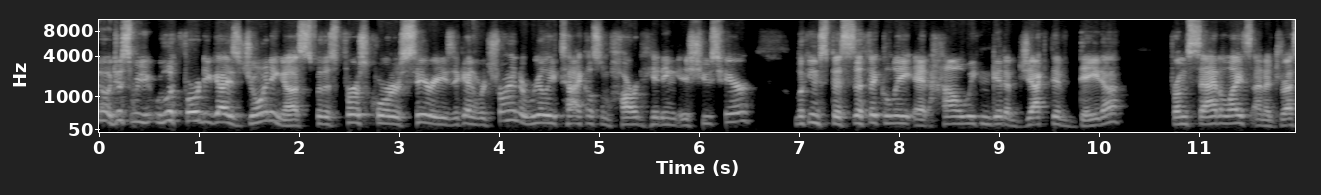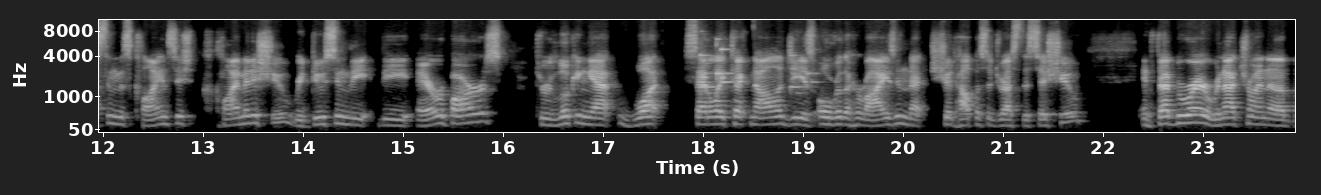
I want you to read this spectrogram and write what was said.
No, just we, we look forward to you guys joining us for this first quarter series. Again, we're trying to really tackle some hard hitting issues here looking specifically at how we can get objective data from satellites on addressing this climate issue, reducing the, the error bars through looking at what satellite technology is over the horizon that should help us address this issue. in February. We're not trying to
